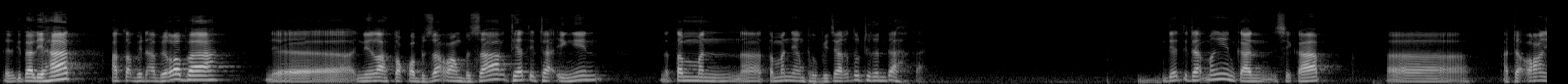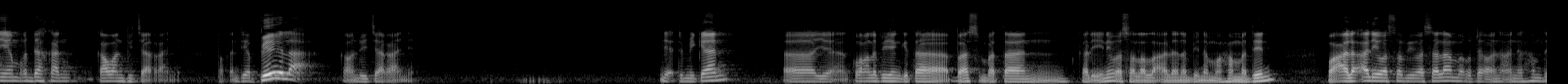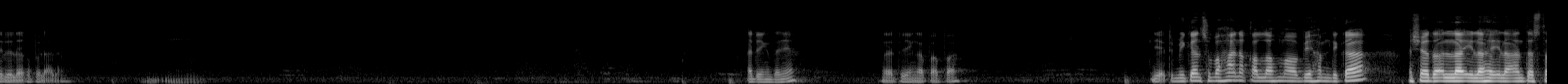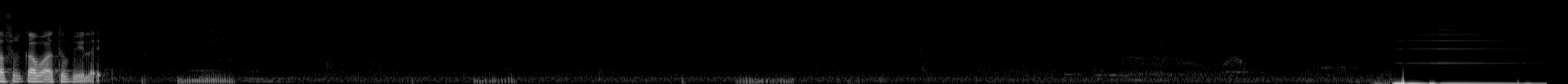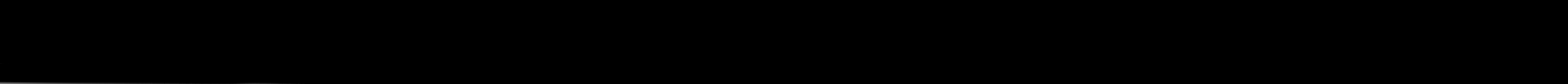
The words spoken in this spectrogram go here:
Dan kita lihat Atta bin Abi Robah ya, inilah tokoh besar orang besar dia tidak ingin teman eh, teman yang berbicara itu direndahkan. Dia tidak menginginkan sikap uh, ada orang yang merendahkan kawan bicaranya. Bahkan dia bela kawan bicaranya. Ya demikian uh, ya kurang lebih yang kita bahas kesempatan kali ini wasallallahu ala nabiyina Muhammadin wa ala alihi wasallam wa qada'ana alhamdulillahirabbil alamin Ada yang tanya? Enggak ada yang enggak apa-apa. Ya demikian subhanakallahumma wa bihamdika asyhadu an la ilaha illa anta astaghfiruka wa atubu ilaik.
